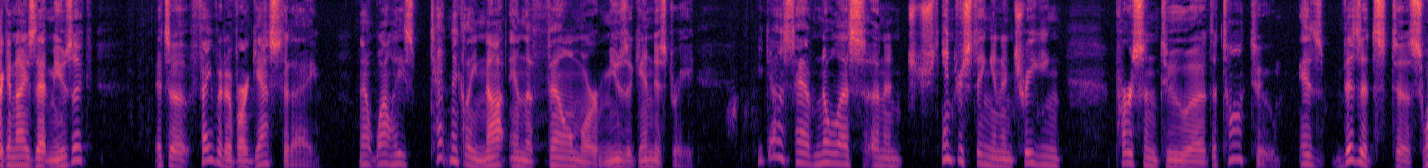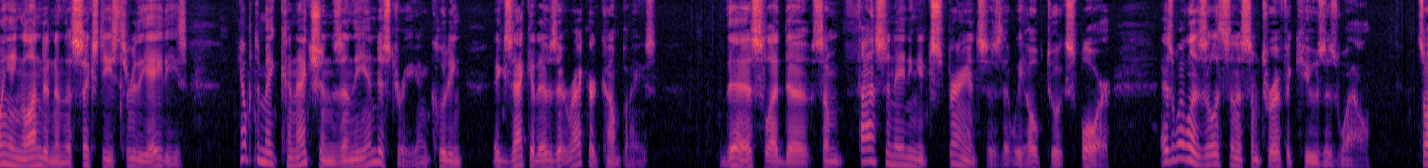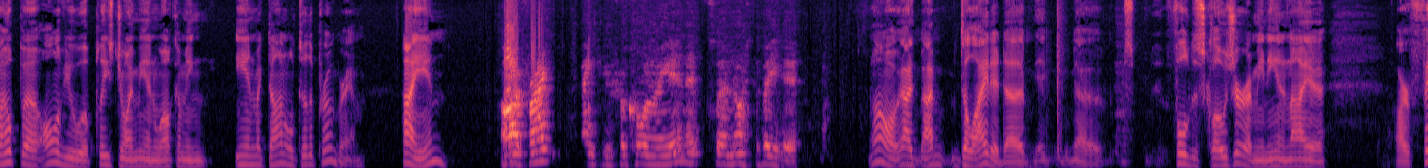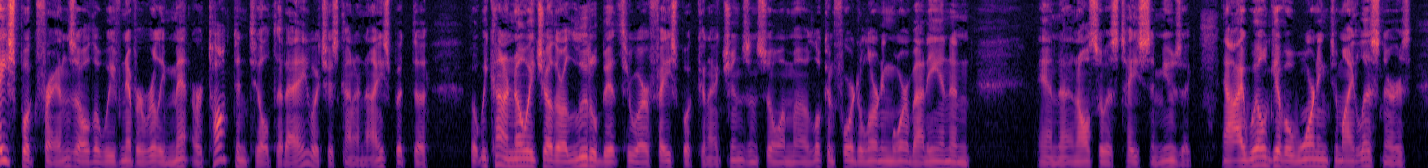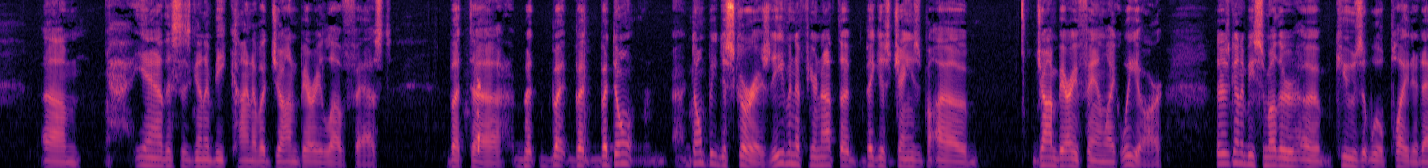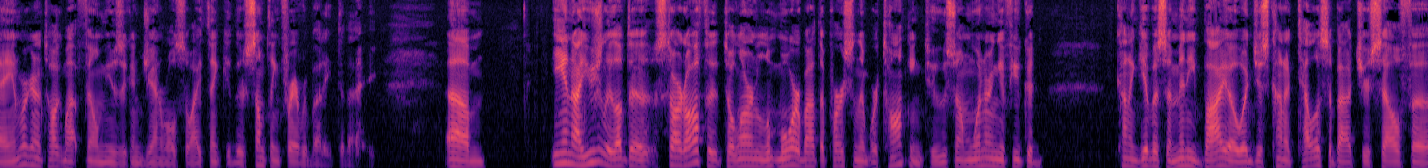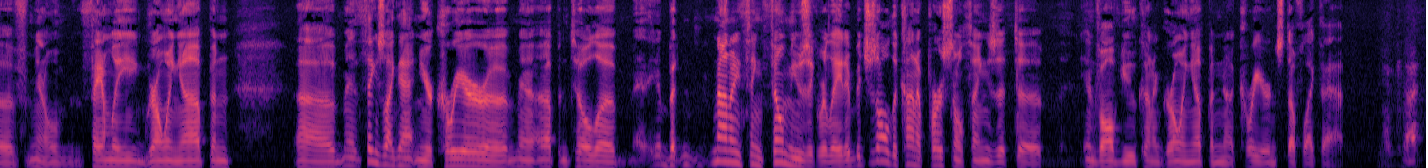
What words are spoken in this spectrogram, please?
Recognize that music? It's a favorite of our guest today. Now, while he's technically not in the film or music industry, he does have no less an in- interesting and intriguing person to uh, to talk to. His visits to swinging London in the 60s through the 80s helped to make connections in the industry, including executives at record companies. This led to some fascinating experiences that we hope to explore, as well as listen to some terrific cues as well. So I hope uh, all of you will please join me in welcoming Ian McDonald to the program. Hi, Ian. Hi, Frank. Thank you for calling me in. It's uh, nice to be here. Oh, I, am delighted. Uh, uh, full disclosure, I mean, Ian and I uh, are Facebook friends, although we've never really met or talked until today, which is kind of nice. But uh, but we kind of know each other a little bit through our Facebook connections, and so I'm uh, looking forward to learning more about Ian and and and also his tastes in music. Now, I will give a warning to my listeners. Um, yeah, this is going to be kind of a John Barry love fest. But uh, but but but but don't don't be discouraged. Even if you're not the biggest James uh, John Barry fan like we are, there's going to be some other uh, cues that we'll play today, and we're going to talk about film music in general. So I think there's something for everybody today. Um, Ian, I usually love to start off to, to learn more about the person that we're talking to. So I'm wondering if you could kind of give us a mini bio and just kind of tell us about yourself, of you know, family growing up and uh, things like that in your career uh, up until, uh, but not anything film music related, but just all the kind of personal things that uh, involved you kind of growing up and career and stuff like that. Okay.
